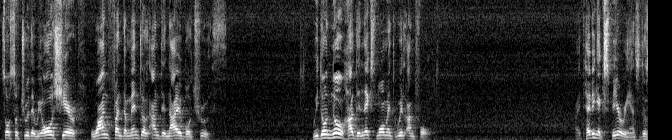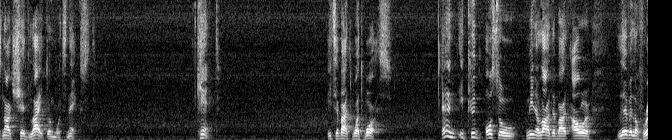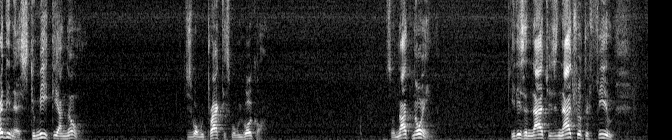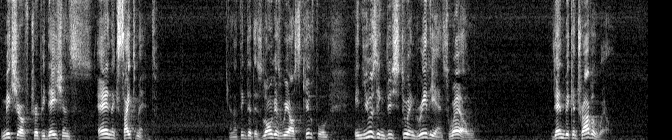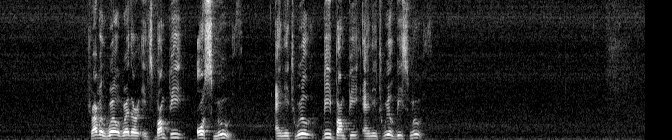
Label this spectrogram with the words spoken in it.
it's also true that we all share one fundamental, undeniable truth. We don't know how the next moment will unfold. Right? Having experience does not shed light on what's next. It can't. It's about what was. And it could also mean a lot about our level of readiness to meet the unknown. This is what we practice, what we work on. So, not knowing, it is, a nat- it is natural to feel a mixture of trepidations and excitement. And I think that as long as we are skillful in using these two ingredients well, then we can travel well travel well whether it's bumpy or smooth. And it will be bumpy and it will be smooth.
